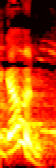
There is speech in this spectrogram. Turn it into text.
you going?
